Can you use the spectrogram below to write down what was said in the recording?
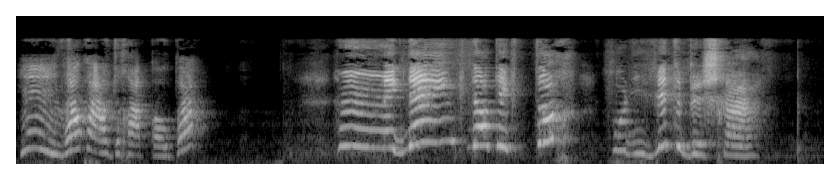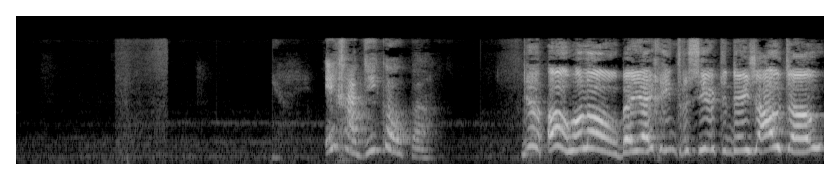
Hmm, welke auto ga ik kopen? Hmm, ik denk dat ik toch voor die witte bus ga. Ik ga die kopen. Oh, hallo. Ben jij geïnteresseerd in deze auto?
